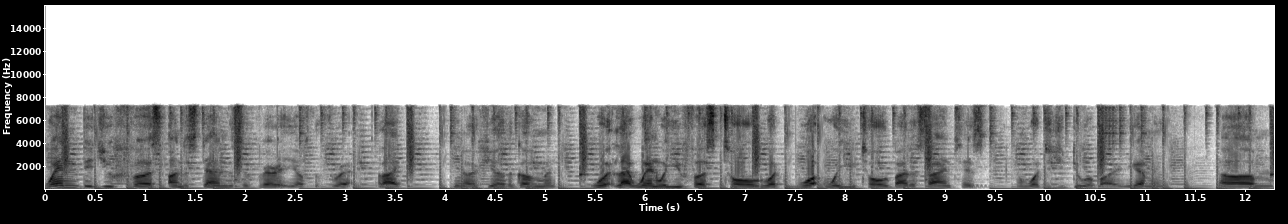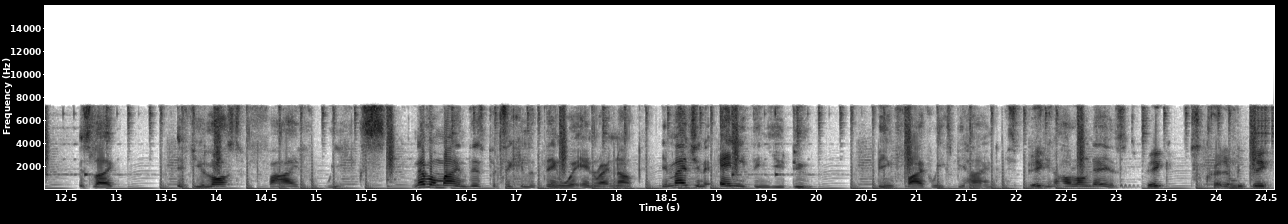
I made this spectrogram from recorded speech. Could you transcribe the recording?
when did you first understand the severity of the threat? Like, you know, if you're the government, what, like, when were you first told? What what were you told by the scientists, and what did you do about it? You get me? Um, it's like if you lost five weeks. Never mind this particular thing we're in right now. Imagine anything you do being five weeks behind. It's big. You know how long that is? Big. It's incredibly big.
